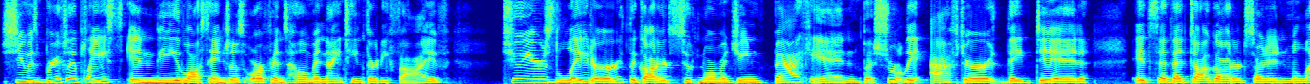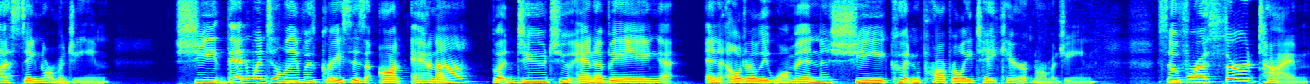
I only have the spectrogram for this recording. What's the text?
She was briefly placed in the Los Angeles Orphans Home in 1935. Two years later, the Goddards took Norma Jean back in, but shortly after they did, it said that Doc Goddard started molesting Norma Jean. She then went to live with Grace's Aunt Anna, but due to Anna being an elderly woman, she couldn't properly take care of Norma Jean. So, for a third time,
